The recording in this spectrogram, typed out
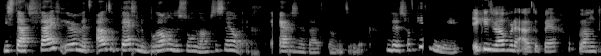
je staat vijf uur met autopech in de brandende zon langs de snelweg. Ergens in het buitenland natuurlijk. Dus wat kiezen jullie? Ik kies wel voor de autopech. Want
